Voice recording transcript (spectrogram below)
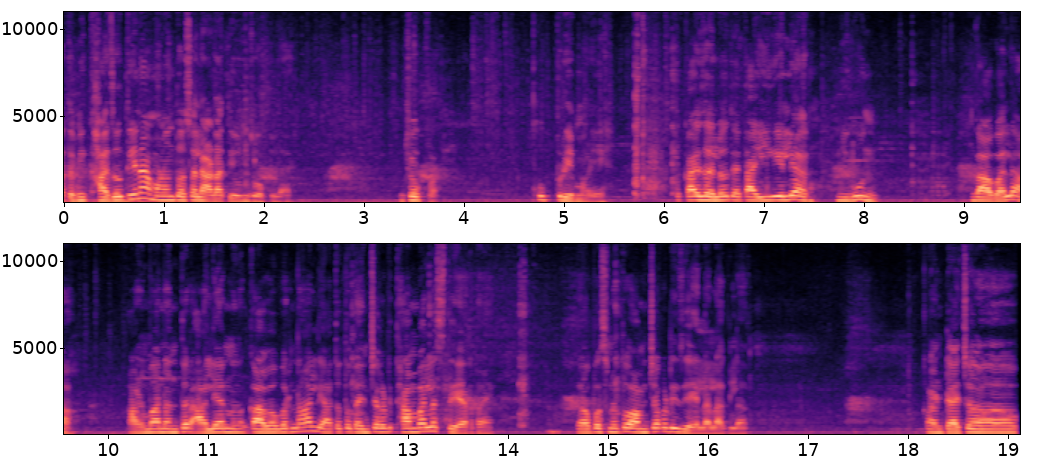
आता मी खाजवते ना म्हणून तो असा लाडात येऊन झोपला आहे झोपा. खूप प्रेमळ आहे. तर काय झालं त्या ताई गेल्या निघून गावाला. आणि मग नंतर आल्या न- गावावरनं आल्या. तर तो त्यांच्याकडे थांबायलाच तयार नाही. तेव्हापासून तो आमच्याकडेच यायला लागला. कारण त्याच्या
